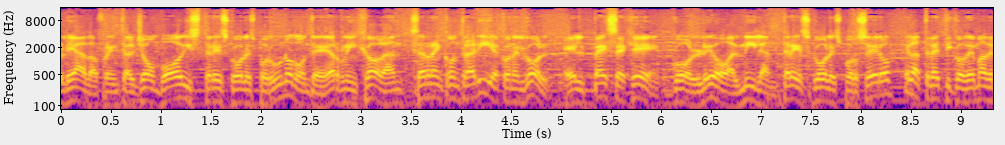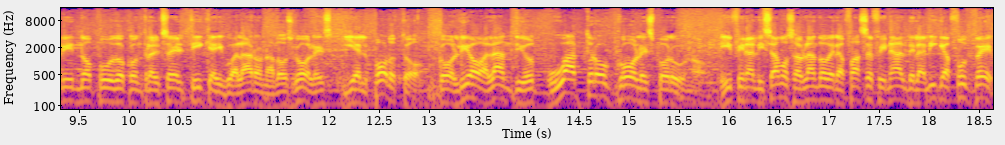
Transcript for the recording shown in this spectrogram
goleada frente al John Boys 3 goles por 1 donde Erling Holland se reencontraría con el gol. El PSG goleó al Milan 3 goles por 0, el Atlético de Madrid no pudo contra el Celtic que igualaron a 2 goles y el Porto goleó al Andiut 4 goles por 1. Y finalizamos hablando de la fase final de la Liga Fútbol.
